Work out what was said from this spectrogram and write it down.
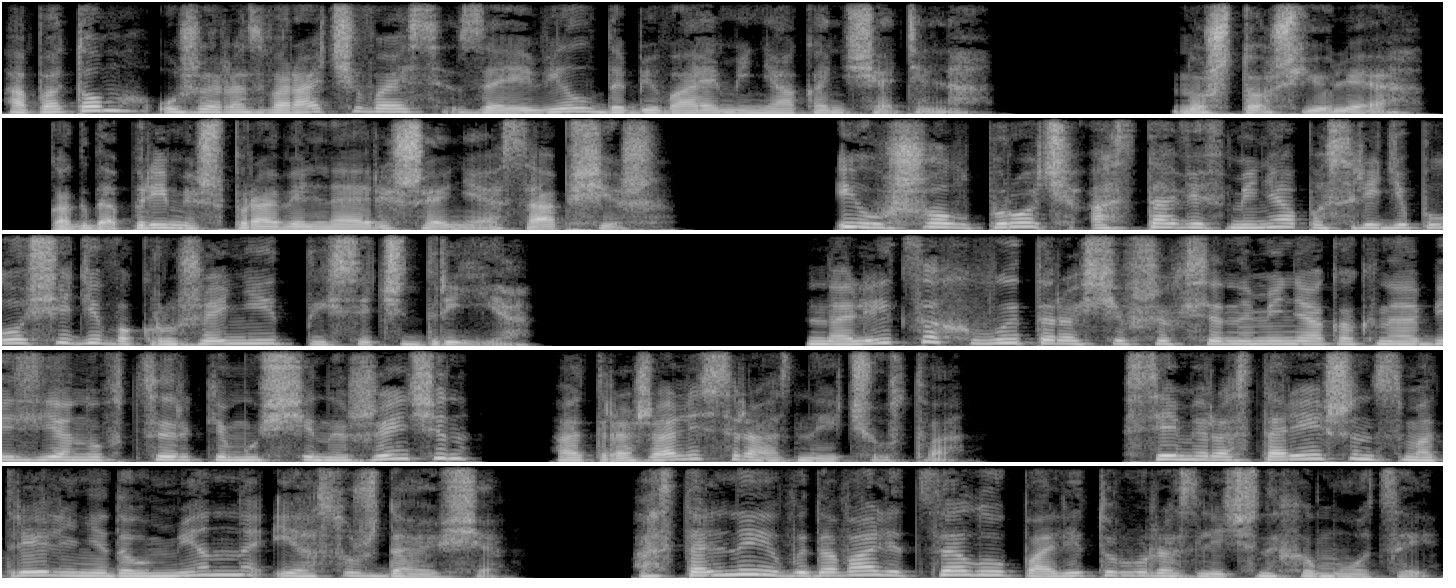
а потом, уже разворачиваясь, заявил, добивая меня окончательно. «Ну что ж, Юлия, когда примешь правильное решение, сообщишь». И ушел прочь, оставив меня посреди площади в окружении тысяч дрия. На лицах, вытаращившихся на меня, как на обезьяну в цирке мужчин и женщин, отражались разные чувства. Семеро старейшин смотрели недоуменно и осуждающе. Остальные выдавали целую палитру различных эмоций.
